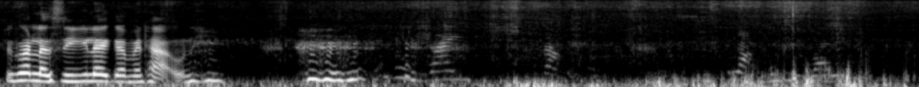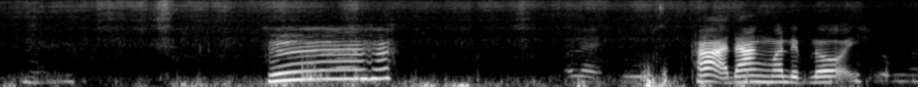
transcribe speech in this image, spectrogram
เป็นคนละสีเลยกันไปเถานี่ฮึอะไรผ้าดังมาเรียบร้อย ลงเงิ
